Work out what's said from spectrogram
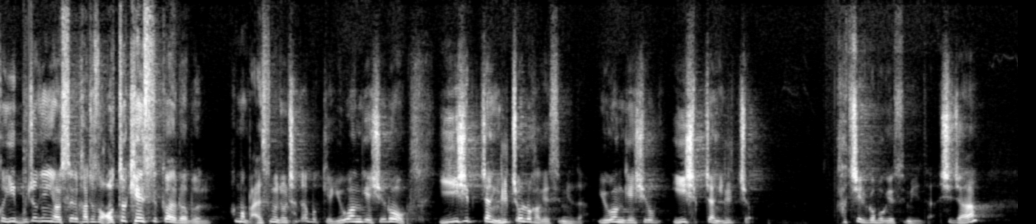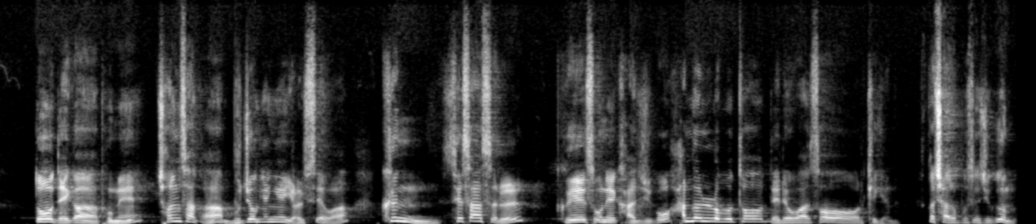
그이 무적행의 열쇠를 가져서 어떻게 했을까, 여러분? 한번 말씀을 좀 찾아볼게요. 요한계시록 20장 1절로 가겠습니다. 요한계시록 20장 1절. 같이 읽어보겠습니다. 시작. 또 내가 봄에 천사가 무적행의 열쇠와 큰 쇠사슬을 그의 손에 가지고 하늘로부터 내려와서 이렇게 얘기하는. 그러니까 자, 보세요. 지금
